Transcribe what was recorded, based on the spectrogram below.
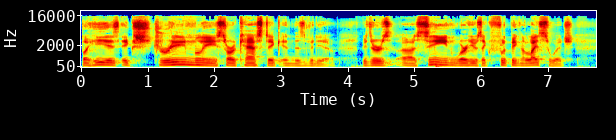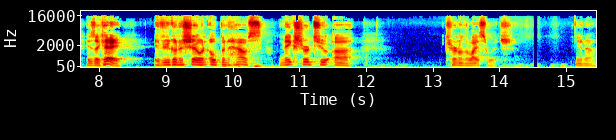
but he is extremely sarcastic in this video. Because there's a scene where he was like flipping a light switch. He's like, hey, if you're going to show an open house, make sure to uh turn on the light switch. You know.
